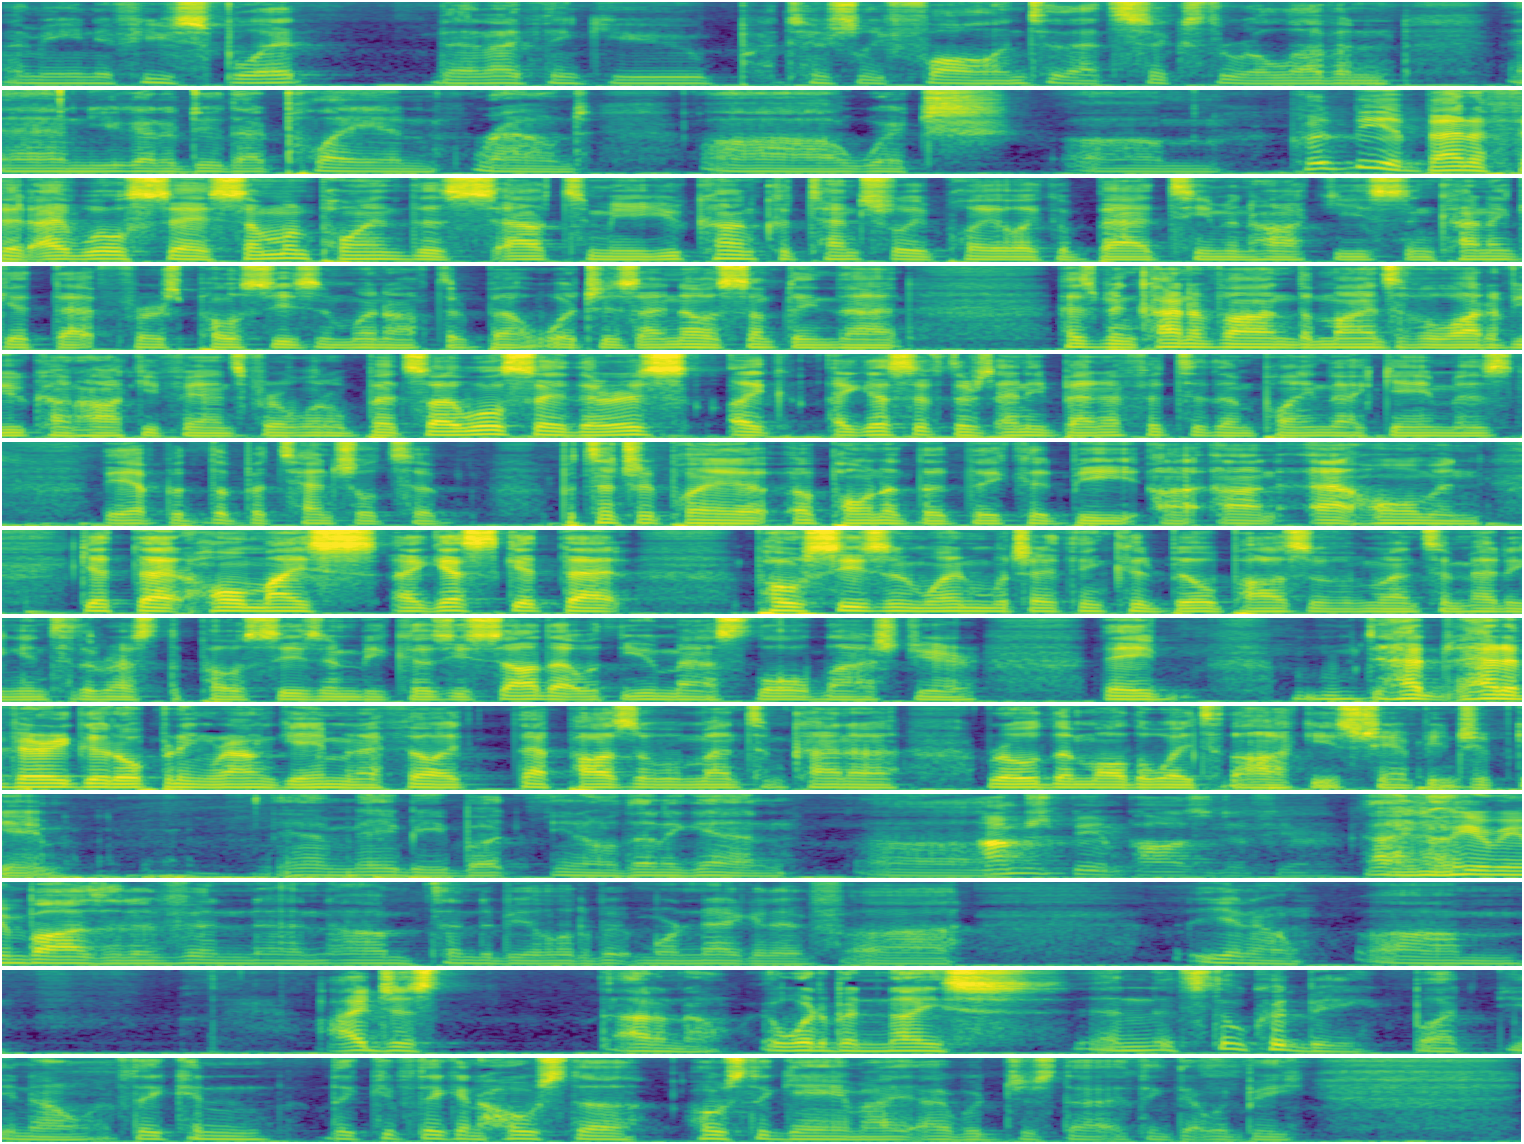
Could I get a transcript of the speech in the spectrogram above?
I mean, if you split, then I think you potentially fall into that six through eleven, and you got to do that play-in round, uh, which um, Could be a benefit, I will say. Someone pointed this out to me. UConn could potentially play like a bad team in Hockey East and kind of get that first postseason win off their belt, which is, I know, something that has been kind of on the minds of a lot of UConn hockey fans for a little bit. So I will say there is, like, I guess if there's any benefit to them playing that game, is they have the potential to potentially play an opponent that they could be uh, on at home and get that home ice. I guess get that postseason win, which I think could build positive momentum heading into the rest of the postseason because you saw that with UMass Lowell last year. They had had a very good opening round game, and I feel like that positive momentum kind of rode them all the way to the Hockey East championship game. yeah, maybe, but you know, then again, uh, I'm just being positive here. I know you're being positive, and and um, tend to be a little bit more negative. Uh, you know, um, I just I don't know. It would have been nice, and it still could be. But you know, if they can, they, if they can host a host a game, I, I would just I think that would be,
